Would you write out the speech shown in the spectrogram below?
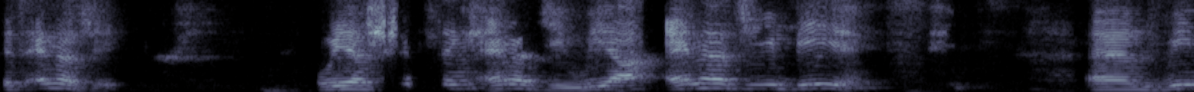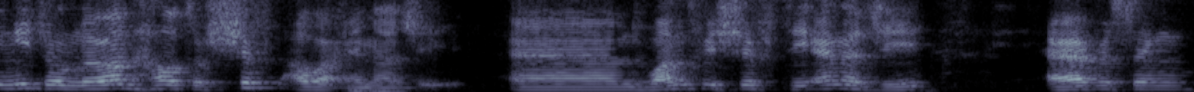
it's energy. We are shifting energy. We are energy beings. And we need to learn how to shift our energy. And once we shift the energy, everything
